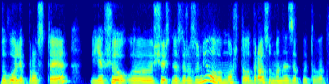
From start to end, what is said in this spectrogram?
доволі просте. Якщо е, щось не зрозуміло, ви можете одразу мене запитувати.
